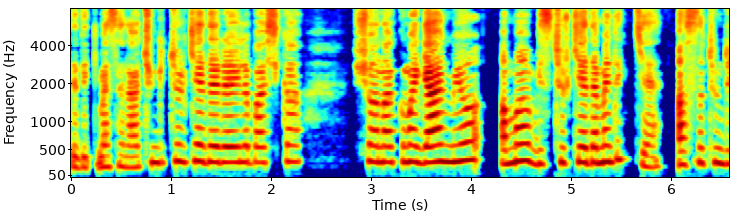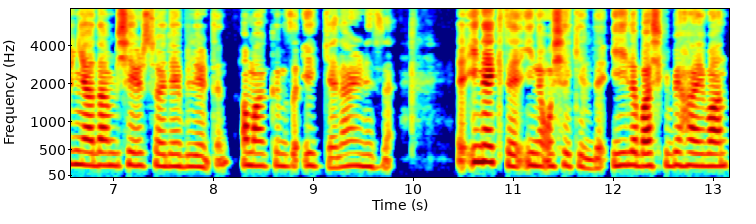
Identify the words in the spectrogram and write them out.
dedik mesela. Çünkü Türkiye'de R ile başka şu an aklıma gelmiyor ama biz Türkiye demedik ki. Aslında tüm dünyadan bir şehir söyleyebilirdin ama aklımıza ilk gelen Rize. E, inek de yine o şekilde. İ ile başka bir hayvan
